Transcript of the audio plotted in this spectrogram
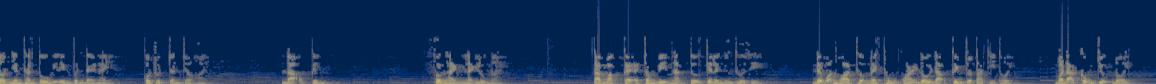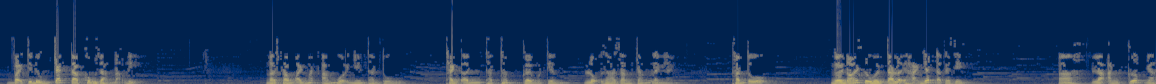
Đột nhiên thần tú nghĩ đến vấn đề này, Có chút chần chờ hỏi. Đạo kinh? Phương Hành lạnh lùng nói. Ta mặc kệ trong bì ngạn tự kia là những thứ gì, Nếu bọn hòa thượng này thống quái đổi đạo kinh cho ta thì thôi, Mà đã không chịu đổi Vậy thì đừng trách ta không giảng đạo lý. Nói xong ánh mắt ám muội nhìn thần tú Thanh ân thật thấp cười một tiếng, Lộ ra răng trắng lành lành. Thần tú, Người nói sư huynh ta lợi hại nhất là cái gì? À là ăn cướp nha.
